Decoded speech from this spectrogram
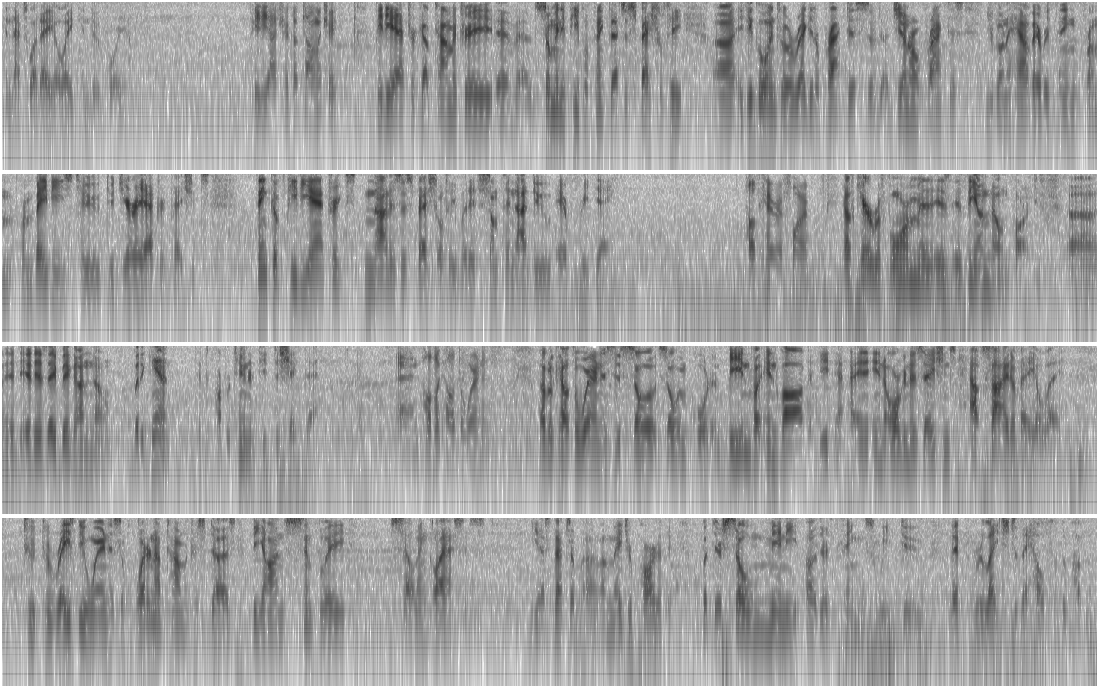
and that's what AOA can do for you. Pediatric optometry? Pediatric optometry, uh, so many people think that's a specialty. Uh, if you go into a regular practice, a general practice, you're going to have everything from, from babies to, to geriatric patients. Think of pediatrics not as a specialty, but it's something I do every day. Healthcare reform? Healthcare reform is, is, is the unknown part. Uh, it, it is a big unknown. But again, it's opportunity to shape that. And public health awareness. Public health awareness is so so important. Be inv- involved in organizations outside of AOA to, to raise the awareness of what an optometrist does beyond simply selling glasses. Yes, that's a, a major part of it, but there's so many other things we do that relates to the health of the public.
